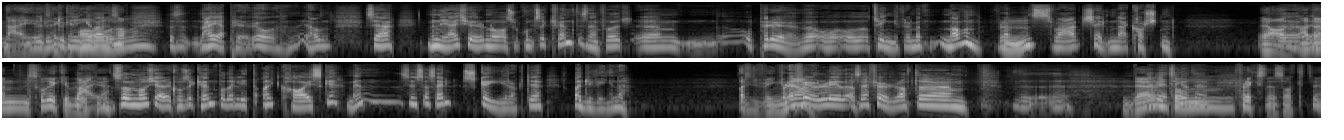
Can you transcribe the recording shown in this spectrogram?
Nei, rundt omkring i verden. sammen. Nei, jeg prøver jo. Ja, så jeg, men jeg kjører nå altså konsekvent istedenfor um, å prøve å, å tvinge frem et navn. For det er Mhm. svært sjelden det er Karsten. Ja, Eh, nei, den skal du ikke bruke. Nei, så nå kjører jeg konsekvent på det litt arkaiske, men syns jeg selv, skøyeraktige arvingene. For Arvingene, jeg ja. føler, litt- altså jeg føler at um, Det jeg er vet litt ikke sånn Fleksnes-aktig.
